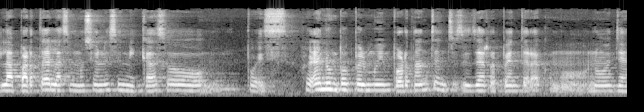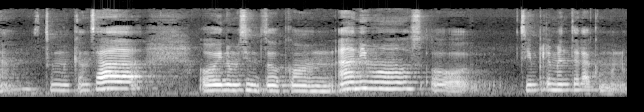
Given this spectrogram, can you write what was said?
la parte de las emociones en mi caso pues juegan un papel muy importante, entonces de repente era como, no, ya estoy muy cansada, hoy no me siento con ánimos o simplemente era como no.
